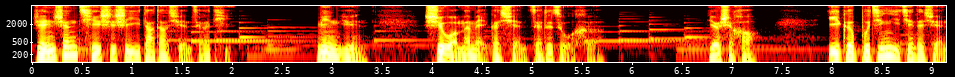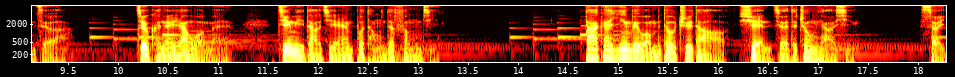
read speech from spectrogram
人生其实是一道道选择题，命运是我们每个选择的组合。有时候，一个不经意间的选择，就可能让我们经历到截然不同的风景。大概因为我们都知道选择的重要性，所以。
